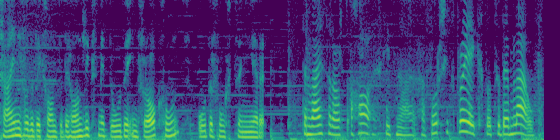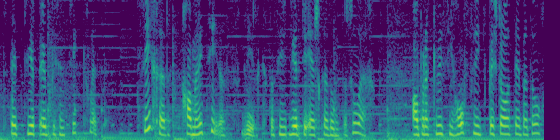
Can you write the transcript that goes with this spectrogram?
keine der bekannten Behandlungsmethoden in Frage kommt oder funktionieren. Dann weiß der Arzt, aha, es gibt noch ein Forschungsprojekt, das zu dem läuft. Dort wird etwas entwickelt. Sicher kann man nicht sein, dass es wirkt. Das wird ja erst gerade untersucht. Aber eine gewisse Hoffnung besteht eben doch.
